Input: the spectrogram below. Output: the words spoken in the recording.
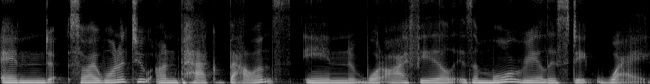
And so I wanted to unpack balance in what I feel is a more realistic way.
